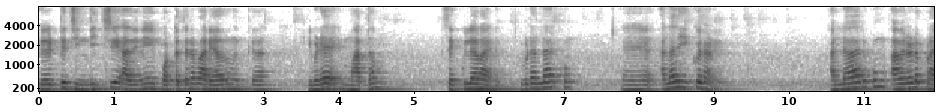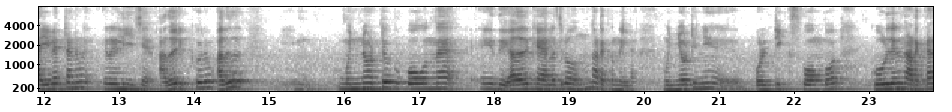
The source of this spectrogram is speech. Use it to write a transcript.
കേട്ട് ചിന്തിച്ച് അതിന് പൊട്ടത്തിനെ പറയാതെ നിൽക്കുക. ഇവിടെ മതം സെക്കുലറാണ് ഇവിടെ എല്ലാവർക്കും അല്ലാതെ ഈക്വലാണ് എല്ലാവർക്കും അവരുടെ പ്രൈവറ്റാണ് റിലീജിയൻ അതൊരിക്കലും അത് മുന്നോട്ട് പോകുന്ന ഇത് അതായത് കേരളത്തിൽ ഒന്നും നടക്കുന്നില്ല. മുന്നോട്ട് ഇനി പൊളിറ്റിക്സ് പോകുമ്പോൾ കൂടുതൽ നടക്കാൻ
